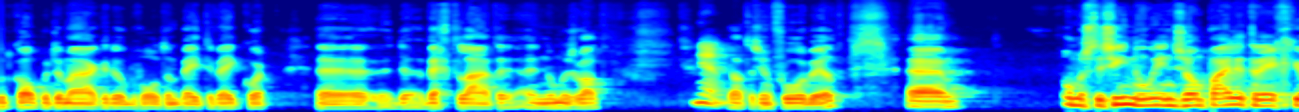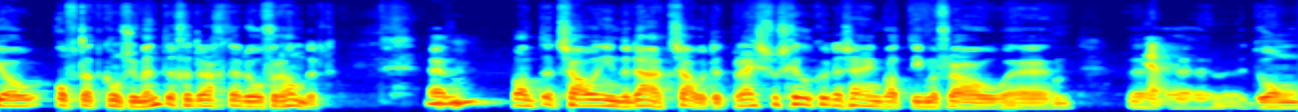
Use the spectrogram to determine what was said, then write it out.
goedkoper te maken door bijvoorbeeld een btw-kort eh, weg te laten, en noem eens wat. Ja. Dat is een voorbeeld. Ehm, om eens te zien hoe in zo'n pilotregio of dat consumentengedrag daardoor verandert. En, Mhm. Want het zou inderdaad zou het, het prijsverschil kunnen zijn wat die mevrouw ehm, eh, Ja. eh, dwong,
